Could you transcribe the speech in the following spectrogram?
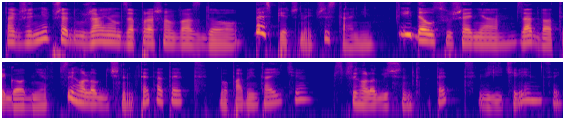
Także nie przedłużając, zapraszam Was do bezpiecznej przystani i do usłyszenia za dwa tygodnie w psychologicznym tete-tet, bo pamiętajcie, z psychologicznym tete-tet widzicie więcej.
